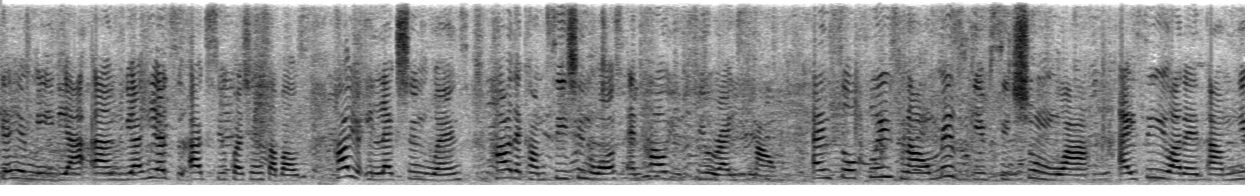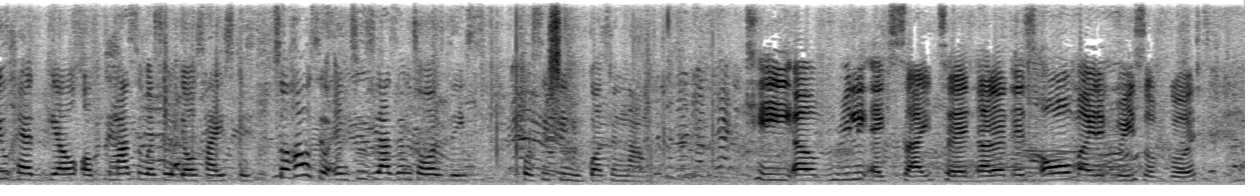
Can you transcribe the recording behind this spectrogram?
Gehe Media and we are here to ask you questions about how your election went, how the competition was and how you feel right now. And so please now, Miss Gipsy Chumwa, I see you are the um, new head girl of Kumasi Wesley Girls High School. So how's your enthusiasm towards this position you've gotten now? Okay, I'm really excited and it's all by the grace of God.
